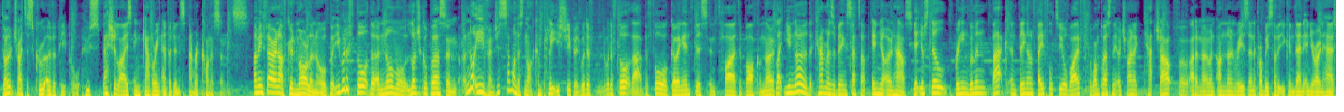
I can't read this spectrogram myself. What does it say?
don't try to screw over people who specialize in gathering evidence and reconnaissance. I mean, fair enough, good moral and all, but you would have thought that a normal, logical person, not even, just someone that's not completely stupid, would have would have thought that before going into this entire debacle. No, like you know that cameras are being set up in your own house, yet you're still bringing women back and being unfaithful to your wife, the one person that you're trying to catch out for I don't know an unknown reason, probably so that you can then in your own head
